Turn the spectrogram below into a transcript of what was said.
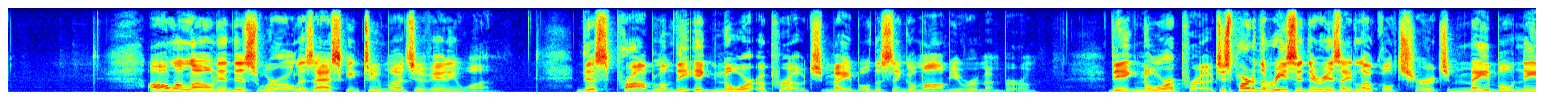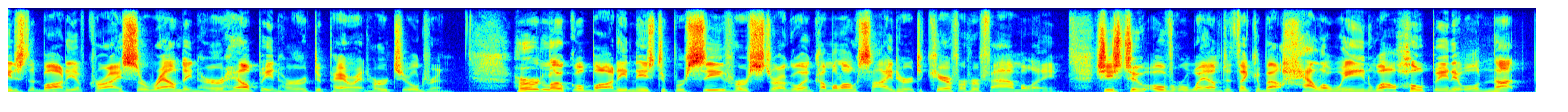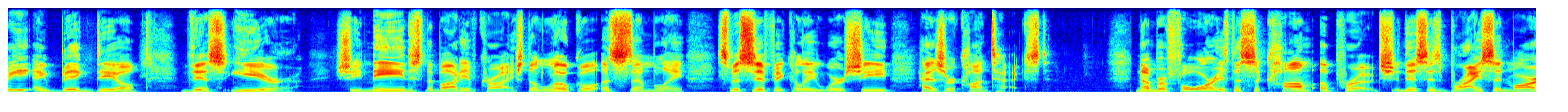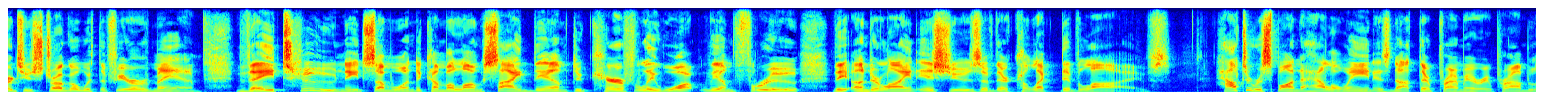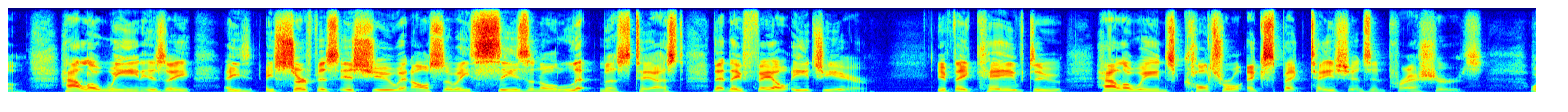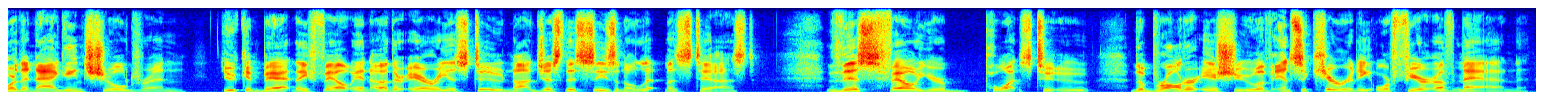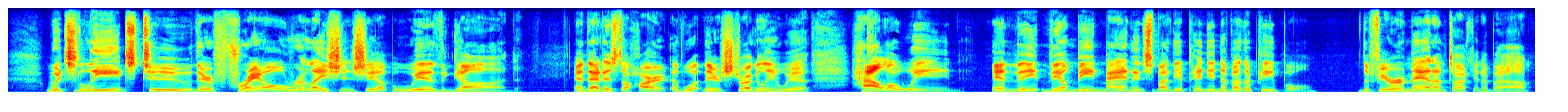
all alone in this world is asking too much of anyone. This problem, the ignore approach, Mabel, the single mom, you remember, the ignore approach is part of the reason there is a local church. Mabel needs the body of Christ surrounding her, helping her to parent her children. Her local body needs to perceive her struggle and come alongside her to care for her family. She's too overwhelmed to think about Halloween while hoping it will not be a big deal this year. She needs the body of Christ, the local assembly, specifically where she has her context. Number four is the succumb approach. This is Bryce and Marge who struggle with the fear of man. They too need someone to come alongside them to carefully walk them through the underlying issues of their collective lives. How to respond to Halloween is not their primary problem. Halloween is a, a, a surface issue and also a seasonal litmus test that they fail each year if they cave to Halloween's cultural expectations and pressures, or the nagging children, you can bet they fell in other areas too, not just this seasonal litmus test. This failure points to the broader issue of insecurity or fear of man, which leads to their frail relationship with God. And that is the heart of what they're struggling with. Halloween and the, them being managed by the opinion of other people the fear of man I'm talking about,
